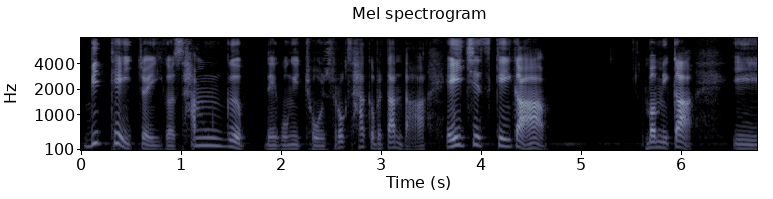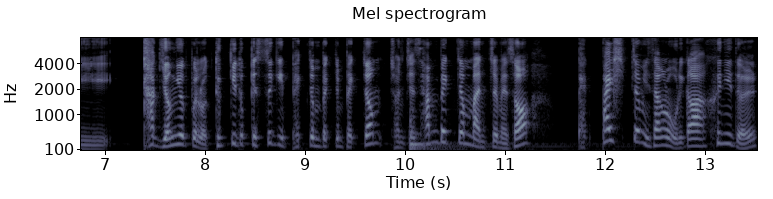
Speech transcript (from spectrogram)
밑에 있죠. 이거 3급 내공이 좋을수록 4급을 딴다. HSK가 뭡니까? 이 각 영역별로 듣기 좋게 쓰기 100점 100점 100점 전체 300점 만점에서 180점 이상을 우리가 흔히들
